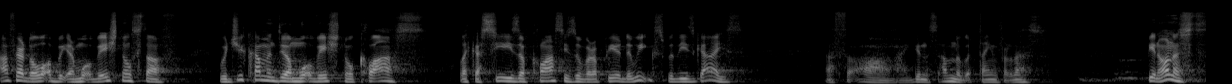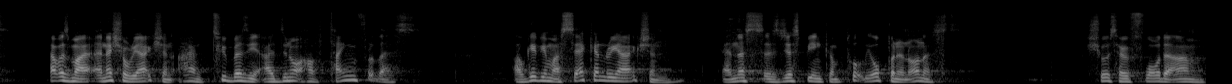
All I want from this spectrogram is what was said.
I've heard a lot about your motivational stuff. Would you come and do a motivational class, like a series of classes over a period of weeks with these guys? I thought, oh my goodness, I've not got time for this. Being honest, that was my initial reaction. I am too busy. I do not have time for this. I'll give you my second reaction, and this is just being completely open and honest. Shows how flawed I am.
